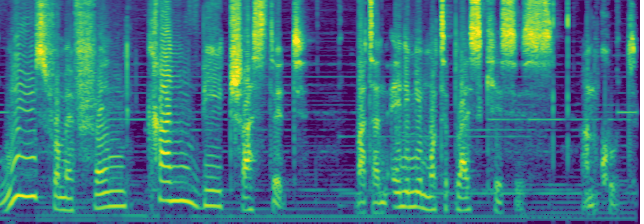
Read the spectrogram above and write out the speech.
Wounds from a friend can be trusted, but an enemy multiplies kisses, unquote.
